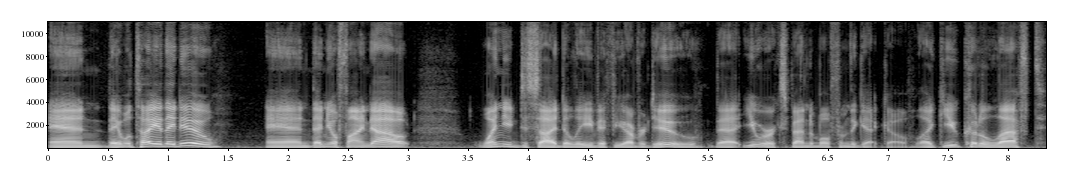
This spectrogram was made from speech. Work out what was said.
and they will tell you they do, and then you'll find out when you decide to leave, if you ever do, that you were expendable from the get go. Like you could have left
